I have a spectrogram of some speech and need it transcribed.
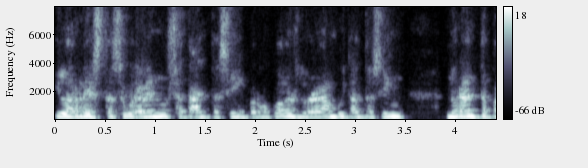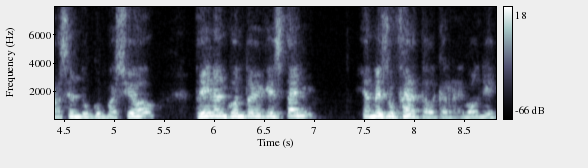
i la resta segurament un 75%, per la qual ens donarà un 85-90% d'ocupació, tenint en compte que aquest any hi ha més oferta al carrer. Vol dir,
